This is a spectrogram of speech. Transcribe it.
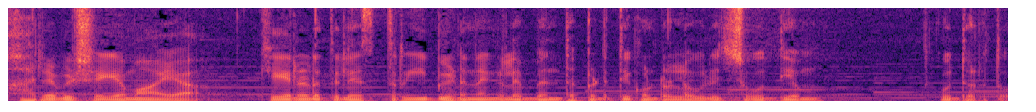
ഹരവിഷയമായ കേരളത്തിലെ സ്ത്രീ പീഡനങ്ങളെ ബന്ധപ്പെടുത്തിക്കൊണ്ടുള്ള ഒരു ചോദ്യം ഉതിർത്തു.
